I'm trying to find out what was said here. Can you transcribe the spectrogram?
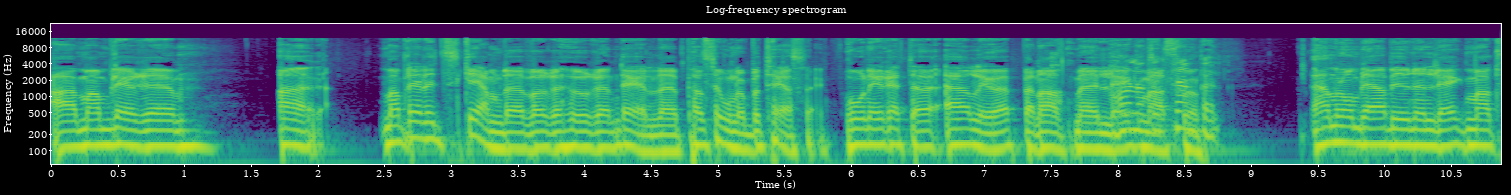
ja, man blir... Eh, man blir lite skrämd över hur en del personer beter sig. Hon är rätt ärlig och öppen, allt med Har du något läggmatcher. exempel? Ja, men hon blir erbjuden läggmatch,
